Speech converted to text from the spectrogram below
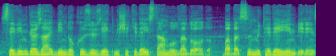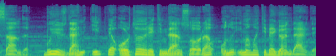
Sevim Gözay 1972'de İstanbul'da doğdu. Babası mütedeyyin bir insandı. Bu yüzden ilk ve orta öğretimden sonra onu İmam Hatip'e gönderdi.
